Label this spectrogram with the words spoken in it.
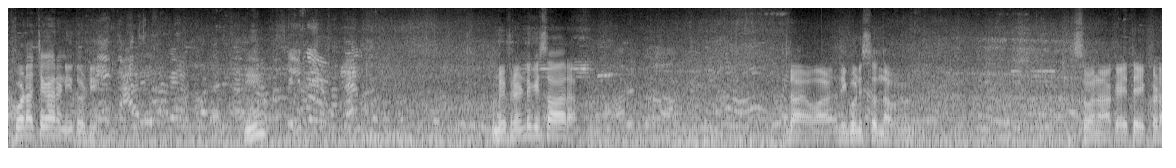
వచ్చగారా నీతోటి హ్మ్? మీ ఫ్రెండ్కి ఇస్తావారా దా వా- అది కొనిస్తుందా సో నాకైతే ఇక్కడ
